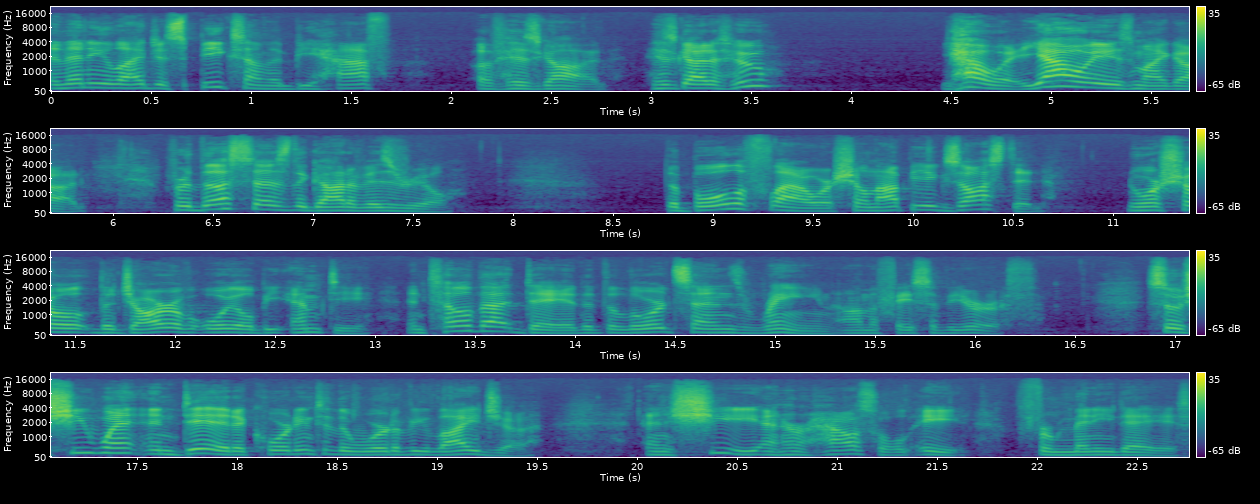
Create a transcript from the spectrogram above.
And then Elijah speaks on the behalf of his God. His God is who? Yahweh. Yahweh is my God. For thus says the God of Israel The bowl of flour shall not be exhausted, nor shall the jar of oil be empty, until that day that the Lord sends rain on the face of the earth. So she went and did according to the word of Elijah, and she and her household ate for many days.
